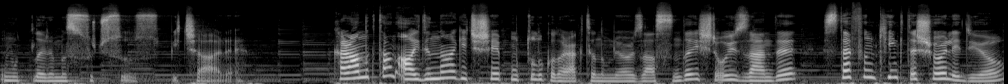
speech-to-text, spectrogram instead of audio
Umutlarımız suçsuz bir çare. Karanlıktan aydınlığa geçişi hep mutluluk olarak tanımlıyoruz aslında. İşte o yüzden de Stephen King de şöyle diyor.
